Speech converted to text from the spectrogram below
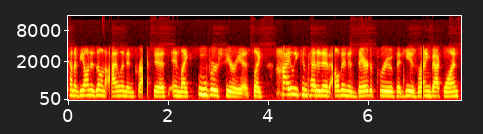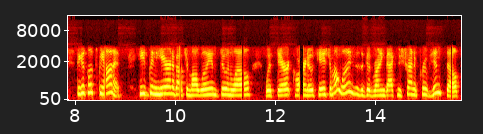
kind of be on his own island in practice, and like uber serious, like highly competitive. Alvin is there to prove that he is running back one. Because let's be honest, he's been hearing about Jamaal Williams doing well with Derek Carr and OTAs. Jamaal Williams is a good running back who's trying to prove himself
